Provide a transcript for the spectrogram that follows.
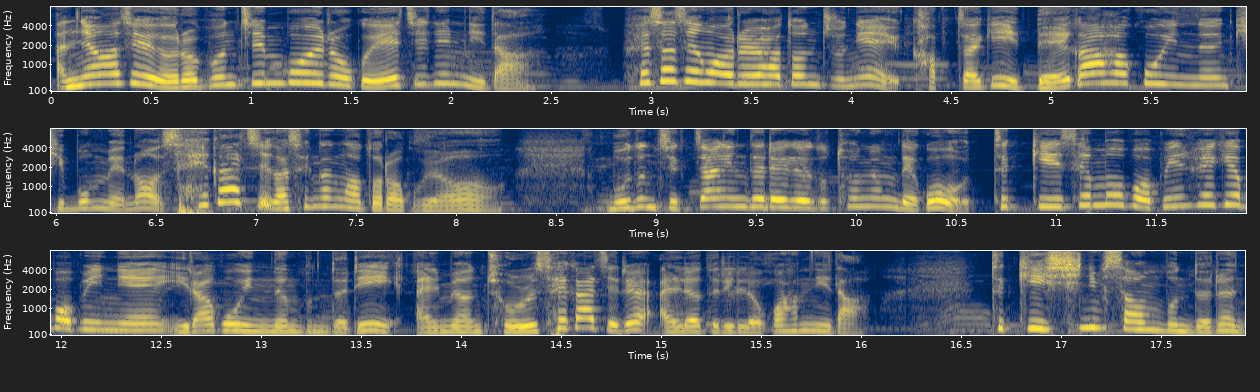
안녕하세요 여러분 찐보이로그의 찐입니다. 회사 생활을 하던 중에 갑자기 내가 하고 있는 기본 매너 세 가지가 생각나더라고요. 모든 직장인들에게도 통용되고 특히 세무법인, 회계법인에 일하고 있는 분들이 알면 좋을 세 가지를 알려드리려고 합니다. 특히 신입사원분들은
